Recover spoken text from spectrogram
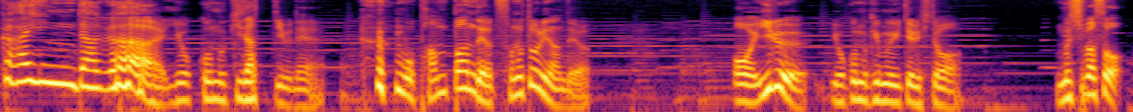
かいんだが、横向きだっていうね。もうパンパンだよ。その通りなんだよ。お、いる？横向き向いてる人。虫歯そう。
